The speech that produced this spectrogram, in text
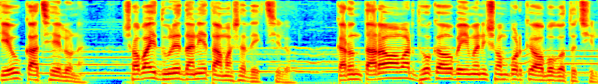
কেউ কাছে এলো না। সবাই দূরে দাঁড়িয়ে তামাশা দেখছিল, কারণ তারাও আমার ধোকা ও বেইমানি সম্পর্কে অবগত ছিল,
